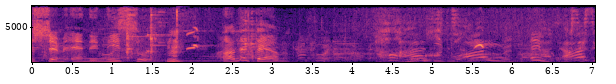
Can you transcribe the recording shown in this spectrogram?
Shem enenisu. Hmm. Panetem. Agi do au. Em, was ist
